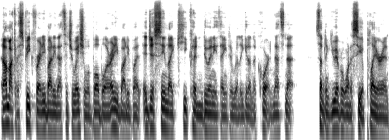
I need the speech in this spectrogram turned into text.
and I'm not going to speak for anybody in that situation with Bobo or anybody, but it just seemed like he couldn't do anything to really get on the court. And that's not something you ever want to see a player in.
